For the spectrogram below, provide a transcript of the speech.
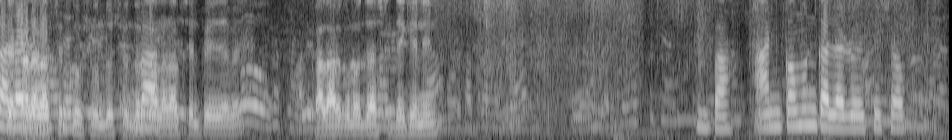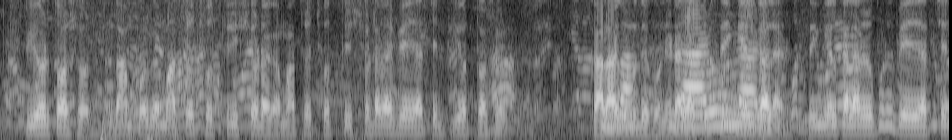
কালার কালার অপশন খুব সুন্দর সুন্দর কালার অপশন পেয়ে যাবেন কালারগুলো জাস্ট দেখে নিন। বাহ আনকমন কালার রয়েছে সব। পিওর তসর দাম পড়বে মাত্র ছত্রিশশো টাকা মাত্র ছত্রিশশো টাকায় পেয়ে যাচ্ছেন পিওর তসর। কালারগুলো দেখুন এটা যাচ্ছে সিঙ্গেল কালার সিঙ্গেল কালারের উপরে পেয়ে যাচ্ছেন।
